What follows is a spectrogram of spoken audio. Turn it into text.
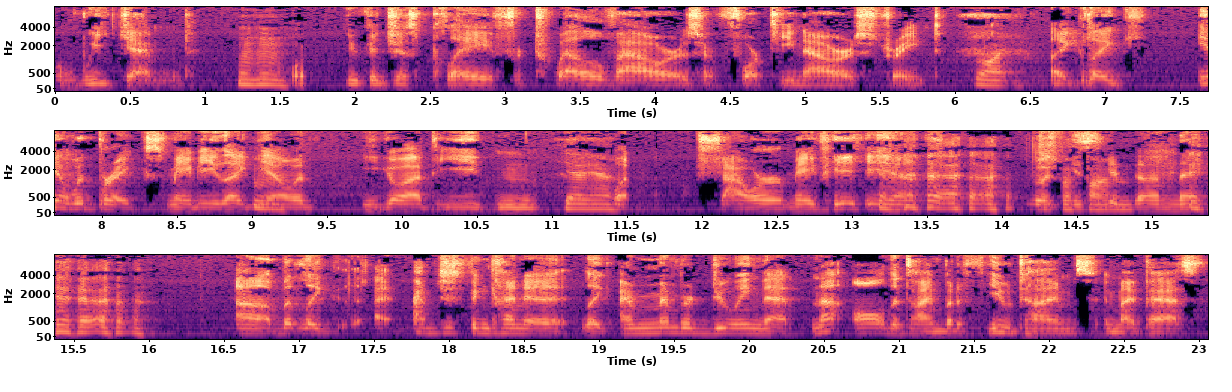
a weekend mm-hmm. where you could just play for 12 hours or 14 hours straight. Right. Like, like, you know, with breaks, maybe, like, mm. you know, with, you go out to eat and yeah, yeah. what shower maybe yeah what needs to get done there. uh, but like I, I've just been kind of like I remember doing that not all the time but a few times in my past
